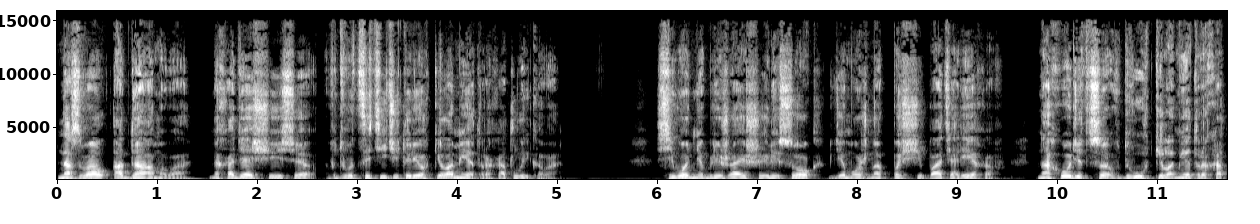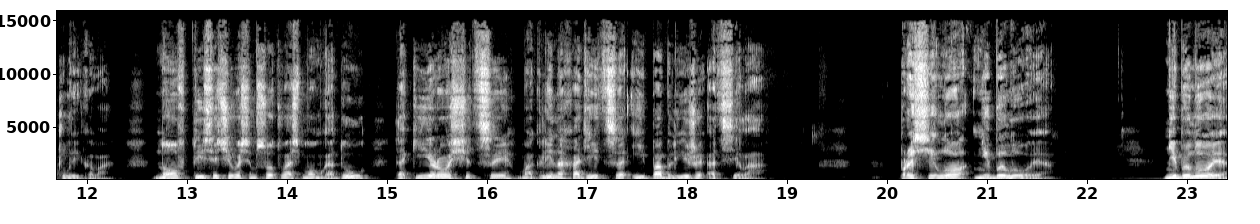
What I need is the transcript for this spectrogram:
назвал Адамово, находящееся в 24 километрах от Лыкова. Сегодня ближайший лесок, где можно пощипать орехов, находится в двух километрах от Лыкова. Но в 1808 году такие рощицы могли находиться и поближе от села. Про село Небылое. Небылое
